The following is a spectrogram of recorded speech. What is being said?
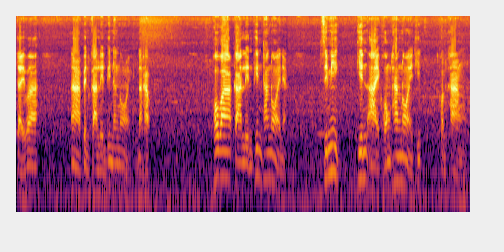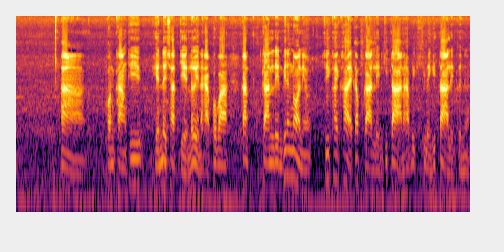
ใจว่า อ่าเป็นการเล่นพินทั้งน้อยนะครับ เพราะว่าการเล่นพินทั้งน้อยเนี่ยสิมีกินอายของทางน้อยที่ค่อนข้างอ่าค่อนข้างที่เห็นได้ชัดเจนเลยนะครับ เพราะว่าการการเล่นพินทั้งน้อยเนี่ยสิคล้ายๆกับการเล่นกีตาร์นะครับเล่นกีตาร์เล่นขึ้นเนี่ย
